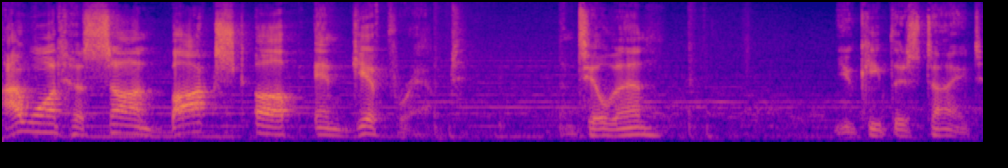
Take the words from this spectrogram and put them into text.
I want Hassan boxed up and gift wrapped. Until then, you keep this tight.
